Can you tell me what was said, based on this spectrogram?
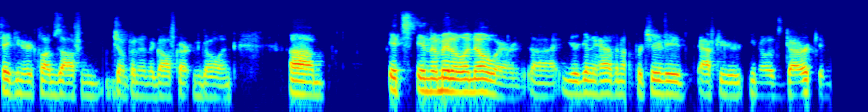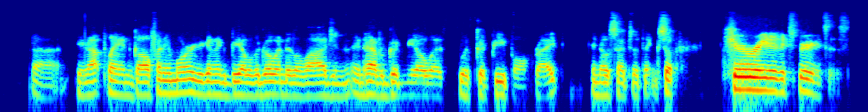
taking your clubs off and jumping in the golf cart and going. Um, it's in the middle of nowhere. Uh, you're going to have an opportunity after you're, you know, it's dark and uh, you're not playing golf anymore. You're going to be able to go into the lodge and, and have a good meal with with good people, right? And those types of things. So curated experiences,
